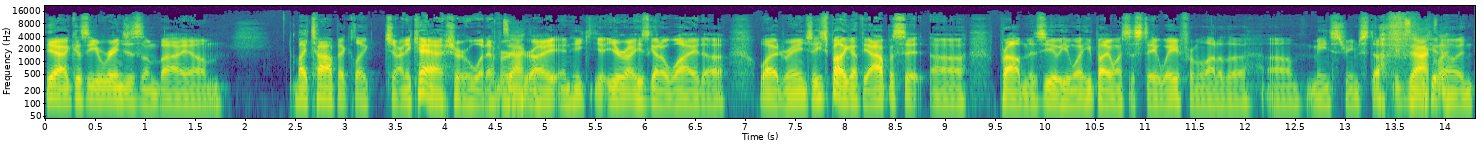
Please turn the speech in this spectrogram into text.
Yeah, because he arranges them by um by topic, like Johnny Cash or whatever, Exactly. right? And he, you're right. He's got a wide, uh, wide range. He's probably got the opposite uh, problem as you. He he probably wants to stay away from a lot of the um, mainstream stuff, Exactly. You know, and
